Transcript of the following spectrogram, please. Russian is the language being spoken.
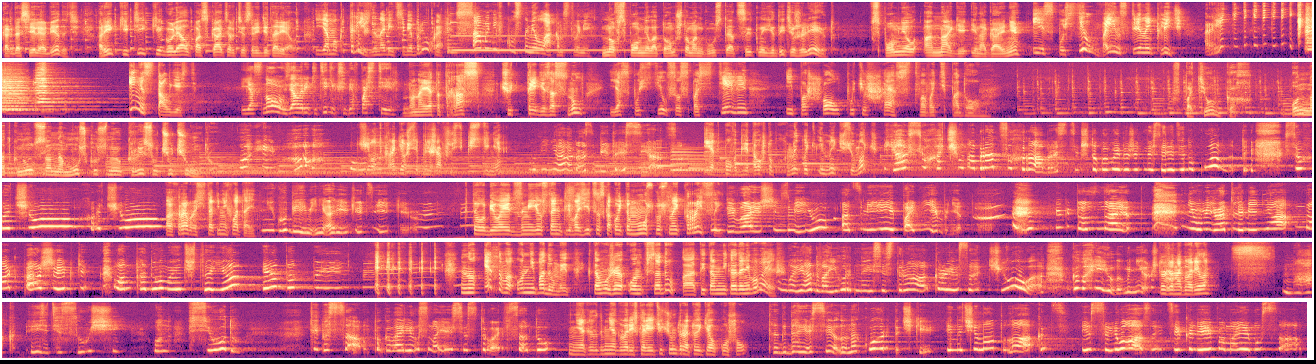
Когда сели обедать, Рикки-Тикки гулял по скатерти среди тарелок. Я мог трижды набить себе брюхо самыми вкусными лакомствами. Но вспомнил о том, что мангусты от сытной еды тяжелеют. Вспомнил о Наге и Нагайне. И спустил воинственный клич. И не стал есть. И я снова взял Рикки-Тики к себе в постель. Но на этот раз, чуть Тедди заснул, я спустился с постели и пошел путешествовать по дому. В потемках он наткнулся на мускусную крысу Чучундру. Чего ты крадешься, прижавшись к стене? У меня разбитое сердце. И это повод для того, чтобы хныкать и ныть всю ночь? Я все хочу набраться храбрости, чтобы выбежать на середину комнаты. Все хочу, хочу. А храбрости так и не хватает. Не губи меня, Рики-Тики. Кто убивает змею, станет ли возиться с какой-то мускусной крысой? Убивающий змею от змеи погибнет. Кто знает, он не подумает. К тому же он в саду, а ты там никогда не бываешь. Моя двоюродная сестра, крыса Чуа, говорила мне, что... Что же она говорила? Наг вездесущий, он всюду. Ты бы сам поговорил с моей сестрой в саду. Некогда мне говори скорее, Чучундра, а то я тебя укушу. Тогда я села на корточки и начала плакать, слезы текли по моим усам.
